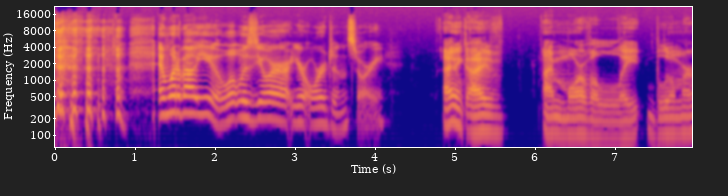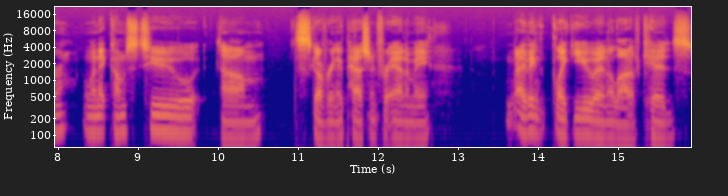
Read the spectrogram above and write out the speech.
and what about you? What was your your origin story? I think I've I'm more of a late bloomer when it comes to um, discovering a passion for anime. I think like you and a lot of kids,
